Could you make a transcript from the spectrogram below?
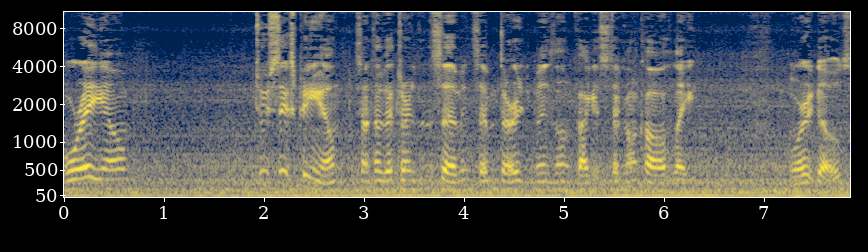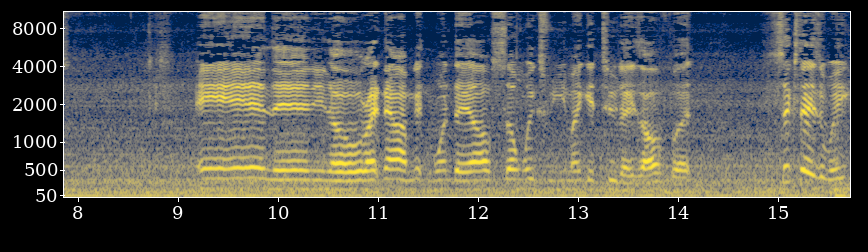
4 a.m. to 6 p.m. Sometimes that turns into 7, 7.30, depends on if I get stuck on a call late, where it goes. And then, you know, right now I'm getting one day off. Some weeks you might get two days off, but six days a week,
